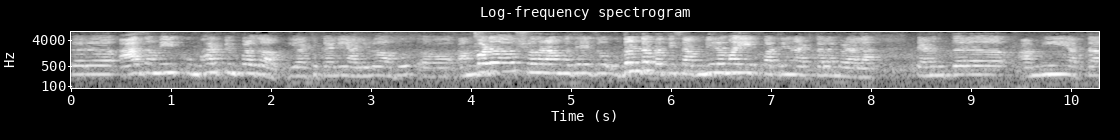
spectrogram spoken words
तर आज आम्ही कुंभार पिंपळगाव या ठिकाणी आलेलो आहोत. अंबड शहरामध्ये जो उदंड प्रतिसाद निरमाई एक पात्री नाटकाला मिळाला. त्यानंतर आम्ही आता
